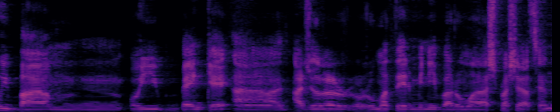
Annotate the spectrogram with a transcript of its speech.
ওই বা ওই ব্যাংকে আর যারা রোমা তেরমিনি বা রোমার আশপাশে আছেন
